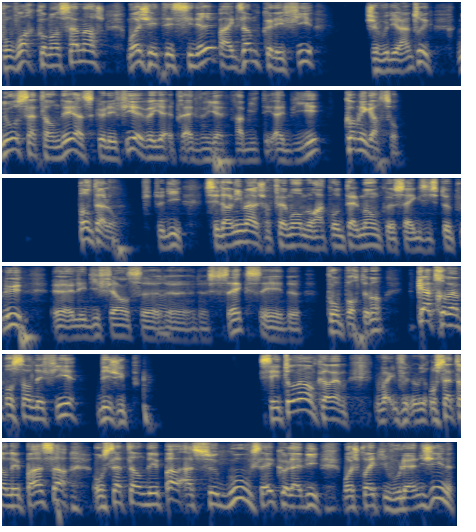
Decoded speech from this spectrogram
pour voir comment ça marche. Moi, j'ai été sidéré, par exemple, que les filles, je vais vous dire un truc, nous, on s'attendait à ce que les filles, elles veuillent être, elles veuillent être habitées- habillées comme les garçons. Pantalon. Tu te dis, c'est dans l'image. Enfin, moi, on me raconte tellement que ça n'existe plus, euh, les différences euh, de, de sexe et de comportement. 80% des filles, des jupes. C'est étonnant quand même. On s'attendait pas à ça. On s'attendait pas à ce goût, vous savez, que l'habit. Moi, je croyais qu'il voulait un jean.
